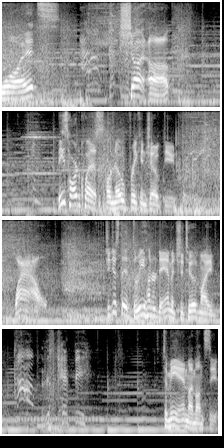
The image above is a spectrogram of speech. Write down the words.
What? Shut up. These hard quests are no freaking joke, dude. Wow. She just did 300 damage to two of my, This can't be. to me and my Monstie.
